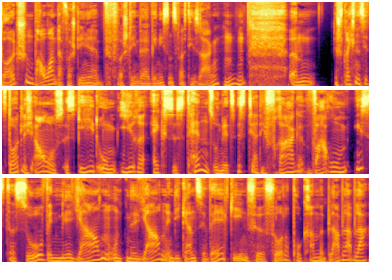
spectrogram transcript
deutschen Bauern, da verstehen wir, verstehen wir ja wenigstens, was die sagen, hm, hm, ähm, sprechen es jetzt deutlich aus. Es geht um ihre Existenz. Und jetzt ist ja die Frage, warum ist das so, wenn Milliarden und Milliarden in die ganze Welt gehen für Förderprogramme, bla bla bla?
